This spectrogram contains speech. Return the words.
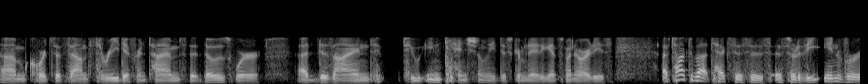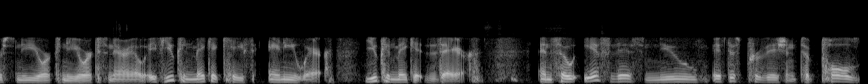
Um, courts have found three different times that those were uh, designed to intentionally discriminate against minorities. I've talked about Texas as, as, sort of the inverse New York, New York scenario. If you can make a case anywhere, you can make it there. And so if this new, if this provision to pull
